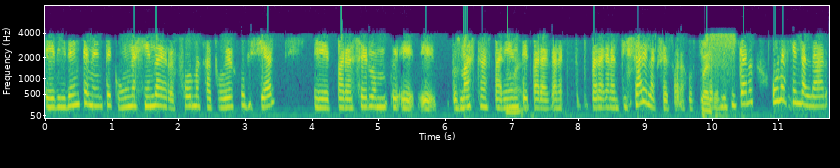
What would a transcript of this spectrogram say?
evidentemente con una agenda de reformas al poder judicial eh, para hacerlo eh, eh, pues más transparente, para para garantizar el acceso a la justicia de los mexicanos, una agenda larga,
